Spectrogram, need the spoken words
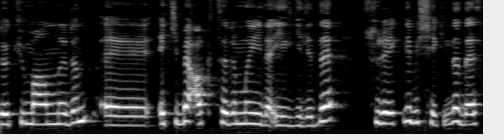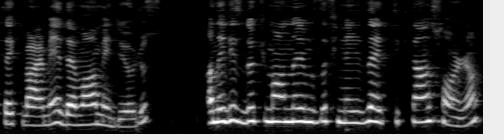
dokümanların e, ekibe aktarımıyla ilgili de sürekli bir şekilde destek vermeye devam ediyoruz. Analiz dokümanlarımızı finalize ettikten sonra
